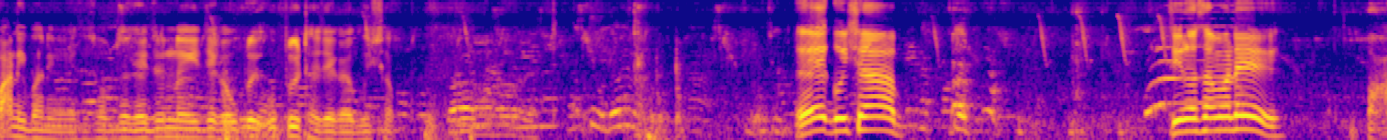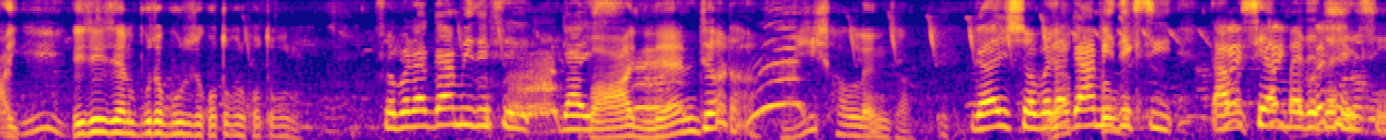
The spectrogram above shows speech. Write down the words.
পানি পানি হয়ে গেছে সব জায়গায় এই জন্য এই জায়গা উপরে উপরে উঠা জায়গা গুইসাপ এ গুইসাপ চিনোস আমারে ভাই এই যে এই যে পূজা বুঝছে কত বড় কত বড় সবার আগে আমি দেখছি গাইস ভাই ল্যাঞ্জাটা বিশাল ল্যাঞ্জা। গাইস সবার আগে আমি দেখছি তারপর শ্যাম বাইরে দেখেছি।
